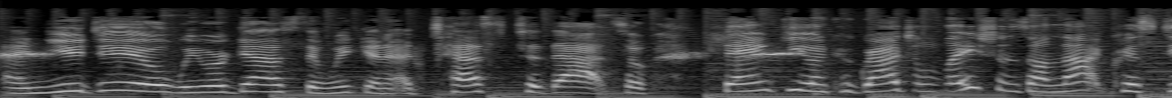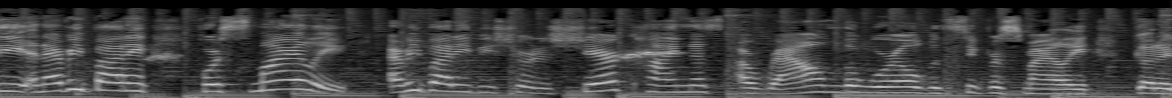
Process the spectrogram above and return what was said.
And you do. We were guests, and we can attest to that. So thank you and congratulations on that, Christy, and everybody for Smiley. Everybody be sure to share kindness around the world with Super Smiley. Go to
